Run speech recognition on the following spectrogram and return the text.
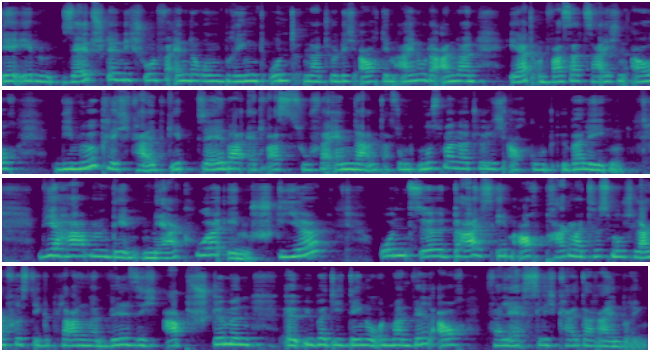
der eben selbstständig schon Veränderungen bringt und natürlich auch dem ein oder anderen Erd- und Wasserzeichen auch die Möglichkeit gibt, selber etwas zu verändern. Das muss man natürlich auch gut überlegen. Wir haben den Merkur im Stier und äh, da ist eben auch Pragmatismus, langfristige Planung. Man will sich abstimmen äh, über die Dinge und man will auch Verlässlichkeit da reinbringen.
